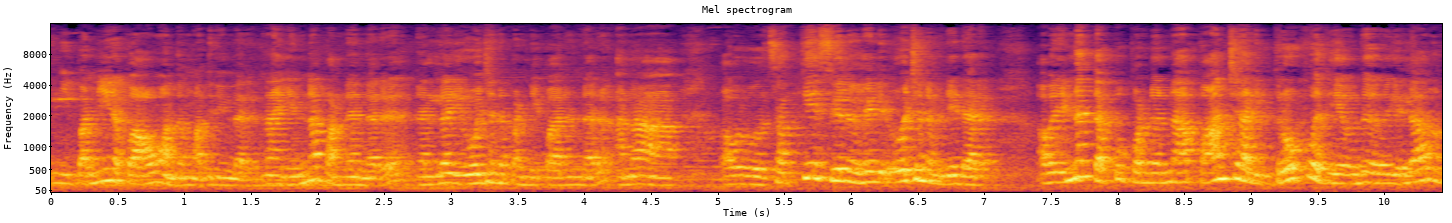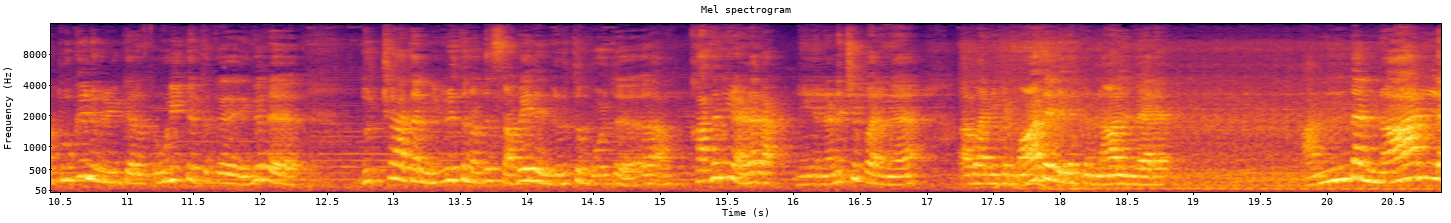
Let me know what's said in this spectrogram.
நீ பண்ணின பாவம் அந்த மாதிரினாரு நான் என்ன பண்ணேன்னாரு? நல்லா யோஜனை பண்ணி பாருன்னாரு. ஆனா அவர் ஒரு சத்திய சீரநிலையில் யோஜனை பண்ணிட்டாரு. அவர் என்ன தப்பு பண்ணனா பாஞ்சாலி திரௌபதியை வந்து எல்லாரும் தூக்கி விழிக்கிற உழிக்கிறதுக்கு இவர் துச்சாதன் இழுத்துன்னு வந்து சபையில நிறுத்தும் பொழுது கதறி அழறா. நீங்க நினைச்சு பாருங்க அவ அன்னைக்கு மாத விளக்கு நாள் வேற. அந்த நாள்ல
